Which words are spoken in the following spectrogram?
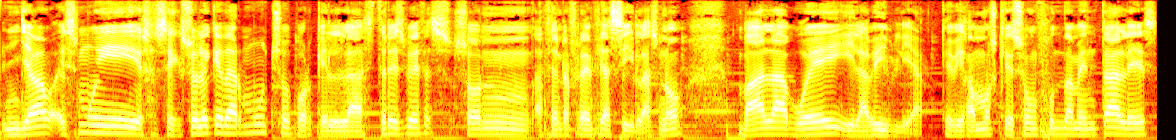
ya es muy. O sea, se suele quedar mucho porque las tres veces son. hacen referencia a siglas, ¿no? Bala, Buey y la Biblia, que digamos que son fundamentales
